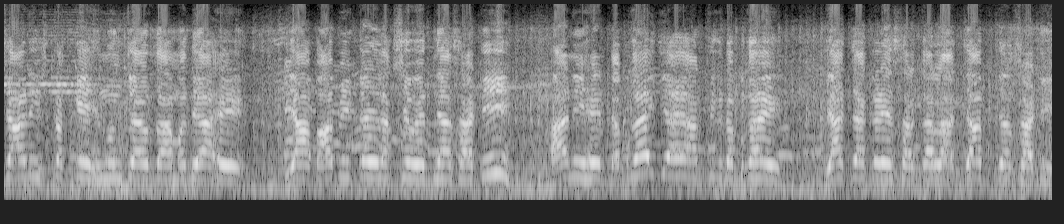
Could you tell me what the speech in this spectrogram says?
चाळीस टक्के हिंदूंच्या विरोधामध्ये आहे. या बाबीकडे लक्ष वेधण्यासाठी आणि हे डबगाई जे आहे आर्थिक डबगाई याच्याकडे सरकारला जाब देण्यासाठी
